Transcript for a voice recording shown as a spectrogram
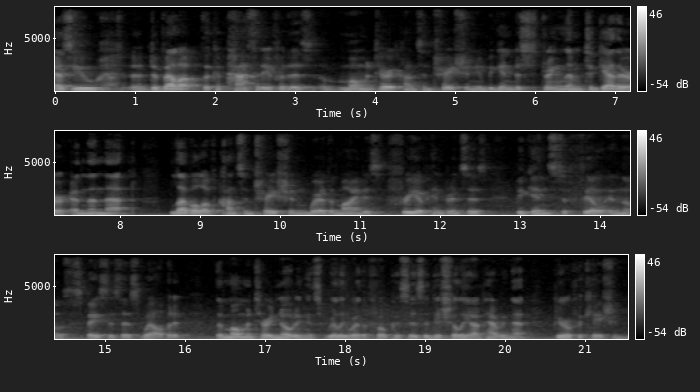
As you uh, develop the capacity for this momentary concentration, you begin to string them together, and then that level of concentration where the mind is free of hindrances begins to fill in those spaces as well. But it, the momentary noting is really where the focus is initially on having that purification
